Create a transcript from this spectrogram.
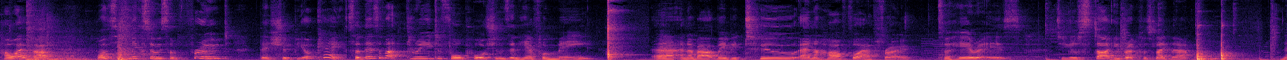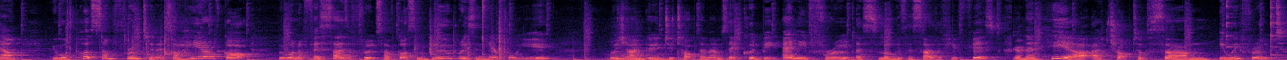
However, once you mix it with some fruit, they should be okay. So there's about three to four portions in here for me uh, and about maybe two and a half for Afro. So here it is. So you'll start your breakfast like that. Now you will put some fruit in it. So here I've got, we want a fist size of fruit. So I've got some blueberries in here for you which I'm going to top them in. So it could be any fruit as long as the size of your fist. And then here I chopped up some kiwi fruit,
